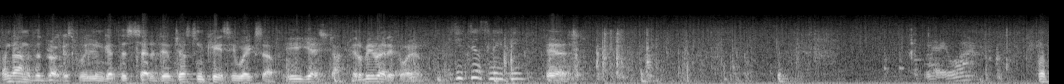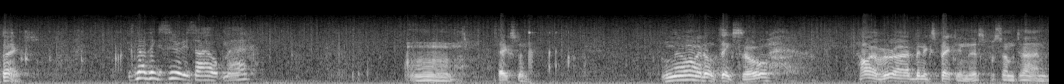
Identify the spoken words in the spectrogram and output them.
Run down to the druggist, will you, and get this sedative just in case he wakes up. Yes, Doctor. It'll be ready for you. Is he still sleeping? Yes. There you are. Well, thanks. It's nothing serious, I hope, Matt. Mm, excellent. No, I don't think so. However, I've been expecting this for some time.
